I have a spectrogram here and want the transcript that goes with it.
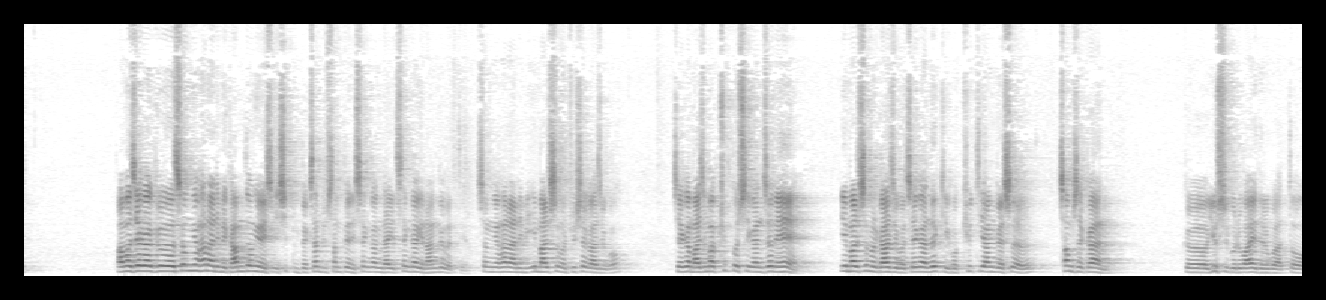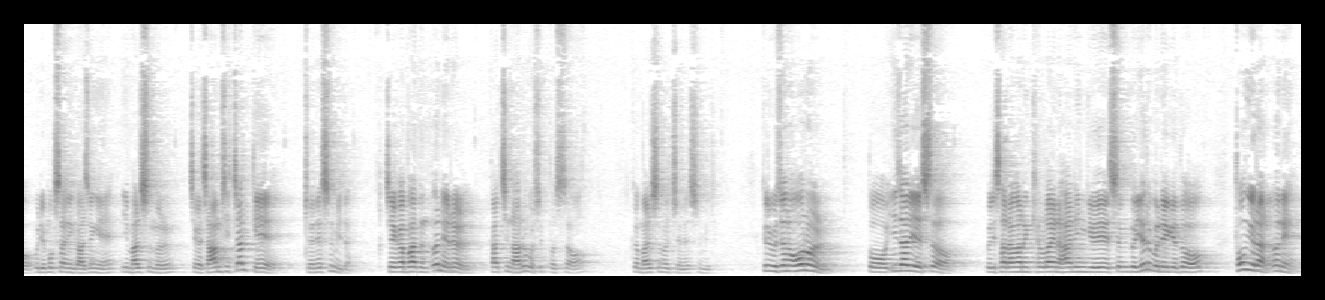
아마 제가 그 성령 하나님의 감동에 의해서 20분 133편이 생각나, 생각이 난 것 같아요. 성령 하나님이 이 말씀을 주셔가지고 제가 마지막 축도 시간 전에 이 말씀을 가지고 제가 느끼고 큐티한 것을 참석한 그 유스그룹 아이들과 또 우리 목사님 가정에 이 말씀을 제가 잠시 짧게 전했습니다. 제가 받은 은혜를 같이 나누고 싶어서 그 말씀을 전했습니다. 그리고 저는 오늘 또 이 자리에서 우리 사랑하는 캐롤라이나 한인교회 성도 여러분에게도 동일한 은혜,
